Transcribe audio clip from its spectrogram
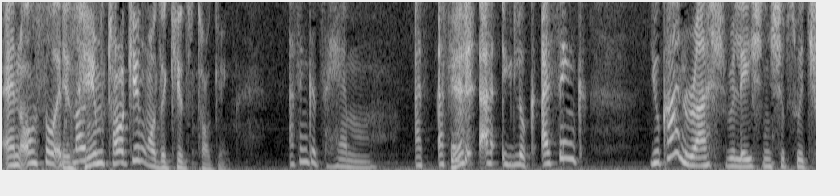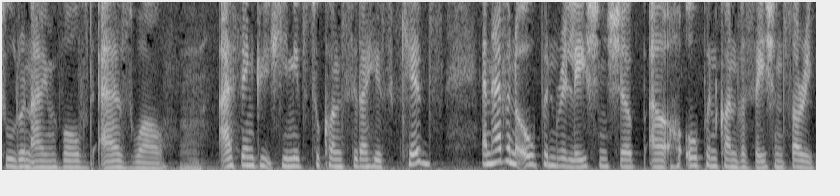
And also, it's is not him talking or the kids talking. I think it's him. I, I think. I, look, I think you can't rush relationships where children are involved as well. Hmm. I think he needs to consider his kids and have an open relationship, uh, open conversation. Sorry,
